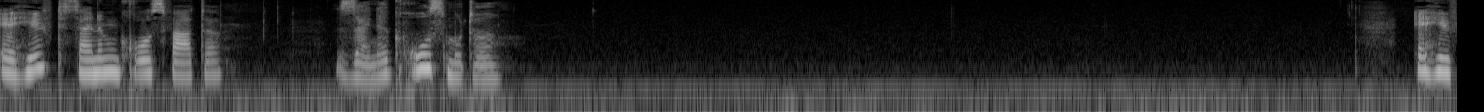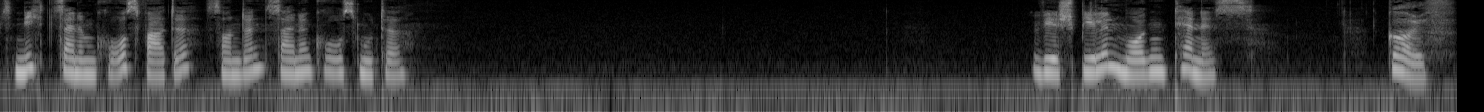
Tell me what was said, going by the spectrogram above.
Er hilft seinem Großvater. Seine Großmutter. Er hilft nicht seinem Großvater, sondern seiner Großmutter. Wir spielen morgen Tennis. Golf.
